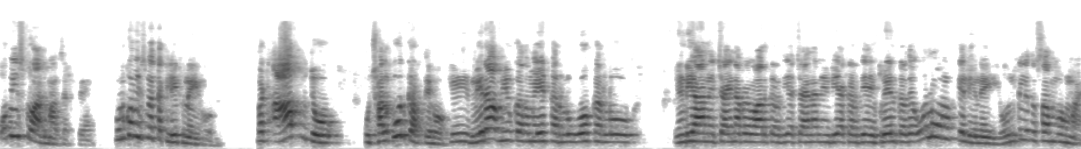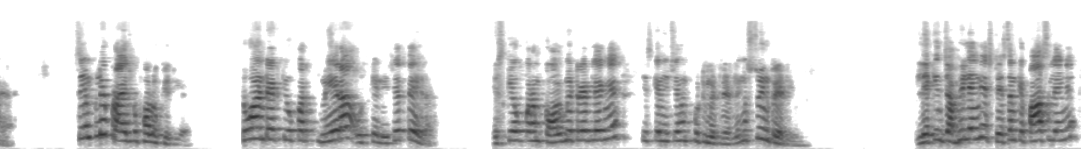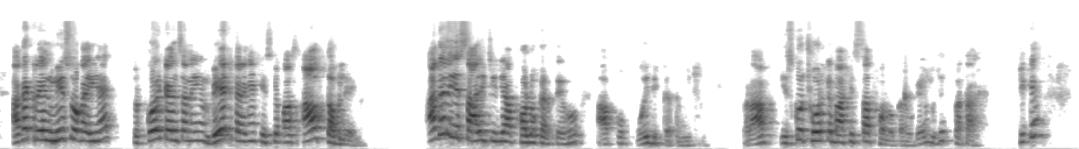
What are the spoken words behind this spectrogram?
वो भी इसको आजमा सकते हैं। उनको भी इसमें तकलीफ़ नहीं होगी। बट आप जो उछलकूद करते हो कि मेरा व्यू कर, मैं ये कर लू, वो कर लू इंडिया ने चाइना पे वार कर दिया चाइना ने इंडिया कर दिया यूक्रेन कर दिया, वो लोगों के लिए नहीं उनके लिए तो सब मोह माया है। सिंपली प्राइस को फॉलो कीजिए। 200 के ऊपर मेरा, उसके नीचे तेरह इसके ऊपर हम कॉल में ट्रेड लेंगे, इसके नीचे हम पुट में ट्रेड लेंगे स्विंग ट्रेडिंग लेकिन जब भी लेंगे, स्टेशन के पास लेंगे, अगर ट्रेन मिस हो गई है तो कोई टेंशन नहीं, हम वेट करेंगे कि इसके पास आओ, तब लेंगे। अगर ये सारी चीज़ें आप फॉलो करते हो, आपको कोई दिक्कत नहीं है। और आप इसको छोड़ के बाकी सब फॉलो करोगे, मुझे पता है, ठीक है?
